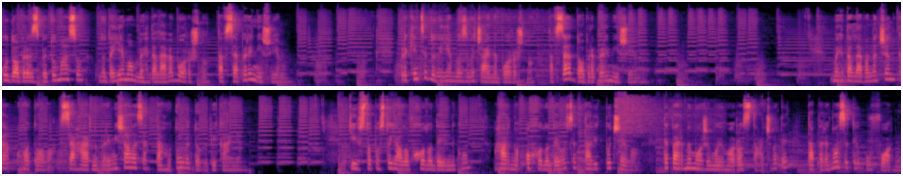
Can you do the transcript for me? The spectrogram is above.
У добре взбиту масу додаємо мигдалеве борошно та все перемішуємо. При кінці додаємо звичайне борошно та все добре перемішуємо. Мигдалева начинка готова. Все гарно перемішалося та готове до випікання. Тісто постояло в холодильнику, гарно охолодилося та відпочило. Тепер ми можемо його розтачувати та переносити у форму.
